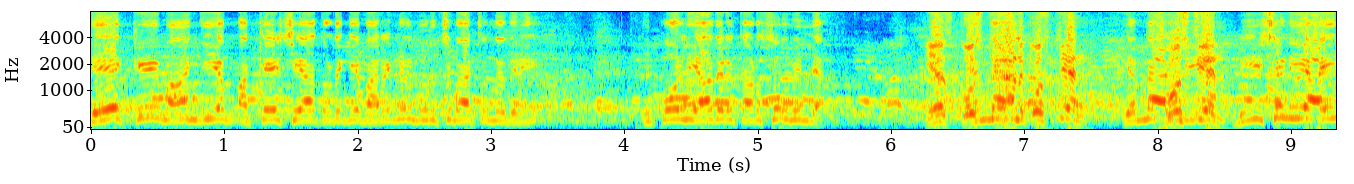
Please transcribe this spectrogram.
തേക്ക് മാഞ്ചിയം അക്കേഷ്യ തുടങ്ങിയ മരങ്ങൾ മുറിച്ചു മാറ്റുന്നതിന് ഇപ്പോൾ യാതൊരു തടസ്സവുമില്ല. എന്നാൽ ഭീഷണിയായി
